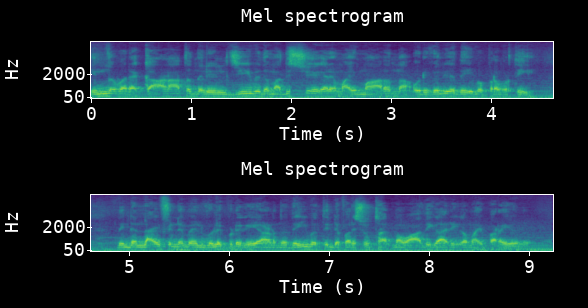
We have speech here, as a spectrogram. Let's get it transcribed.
ഇന്ന് വരെ കാണാത്ത നിലയിൽ ജീവിതം അതിശയകരമായി മാറുന്ന ഒരു വലിയ ദൈവപ്രവൃത്തി നിന്റെ ലൈഫിന്റെ മേൽ വെളിപ്പെടുകയാണെന്ന് ദൈവത്തിന്റെ പരിശുദ്ധാത്മാവ് ആധികാരികമായി പറയുന്നു.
